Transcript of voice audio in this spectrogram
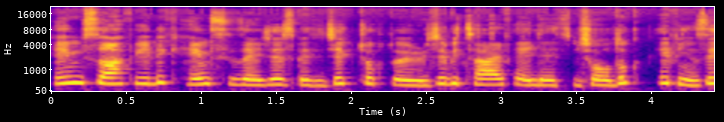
hem misafirlik hem sizleri cezbedecek çok doyurucu bir tarif elde etmiş olduk. Hepinize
